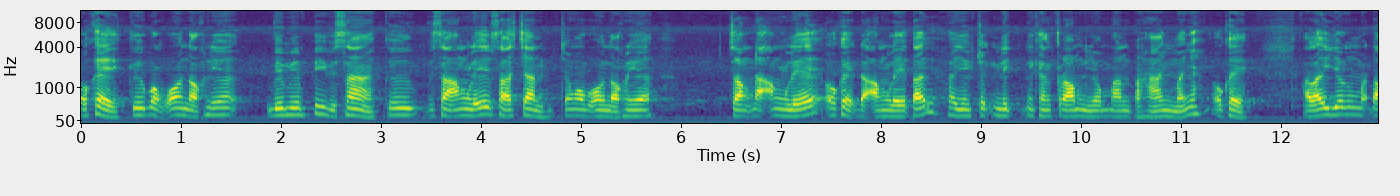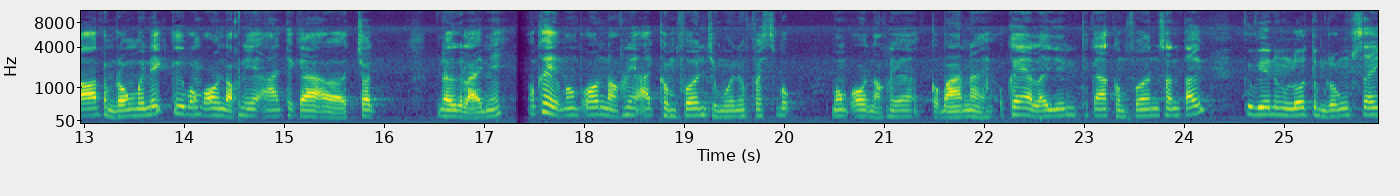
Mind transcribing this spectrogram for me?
OK គឺបងប្អូនទាំងគ្នាវាមានពីរភាសា គឺភាសាអង់គ្លេសភាសាចិនអញ្ចឹងបងប្អូនទាំងគ្នាចង់ដាក់អង់គ្លេស OK ដាក់អង់គ្លេសទៅហើយយើងចុច nick នៅខាងក្រោមខ្ញុំបានបង្ហាញមិញណា OK ឥឡូវយើងមកដល់តម្រងមួយនេះគឺបងប្អូនទាំងគ្នាអាចធ្វើការចុចនៅកន្លែងនេះ OK បងប្អូនទាំងគ្នាអាច confirm ជាមួយនឹង Facebook បងប្អូនទាំងគ្នាក៏បានដែរ OK ឥឡូវយើងធ្វើការ confirm សិនទៅគឺវានឹងលោតតម្រងផ្សេង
